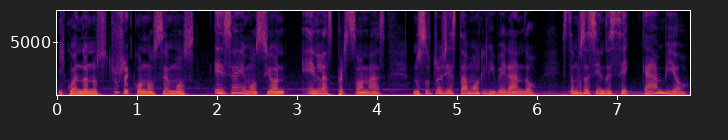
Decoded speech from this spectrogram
Y cuando nosotros reconocemos esa emoción en las personas, nosotros ya estamos liberando, estamos haciendo ese cambio.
